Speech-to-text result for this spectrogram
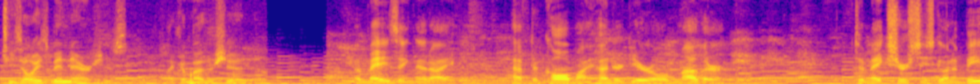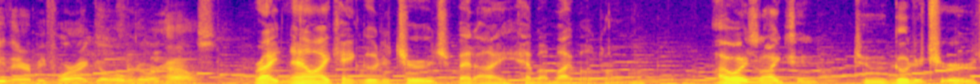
she's always been there. She's like a mother should. Amazing that I have to call my 100 year old mother to make sure she's going to be there before I go over to her house. Right now, I can't go to church, but I have a Bible at home. I always like to, to go to church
